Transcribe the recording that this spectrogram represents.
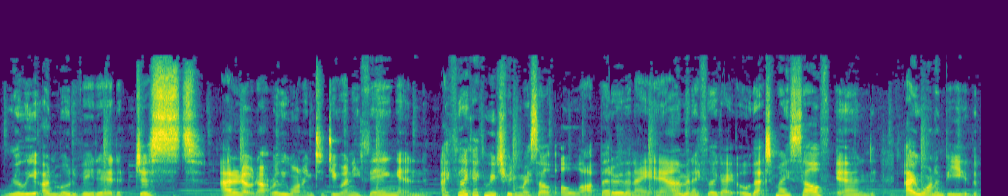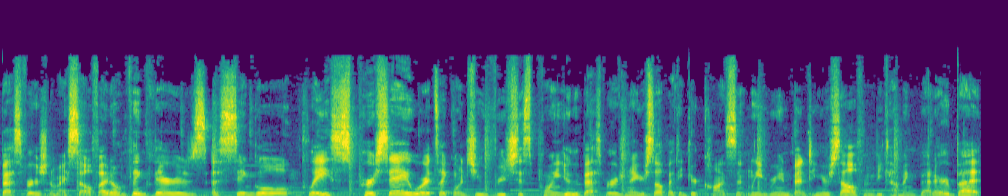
really unmotivated, just I don't know, not really wanting to do anything. And I feel like I can be treating myself a lot better than I am. And I feel like I owe that to myself. And I want to be the best version of myself. I don't think there's a single place per se where it's like once you've reached this point, you're the best version of yourself. I think you're constantly reinventing yourself and becoming better. But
